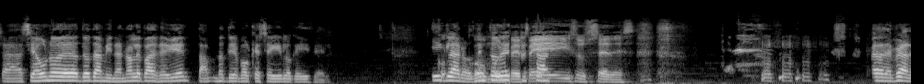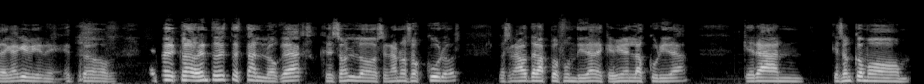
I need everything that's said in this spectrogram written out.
O sea, si a uno de, de otra mina no le parece bien, tam- no tiene por qué seguir lo que dice él. Y claro, como dentro de el esto PP está- y sus sedes. Espérate, espérate, que aquí viene. Esto, entonces, claro, dentro de esto están los gags, que son los enanos oscuros, los enanos de las profundidades que viven en la oscuridad, que eran, que son como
